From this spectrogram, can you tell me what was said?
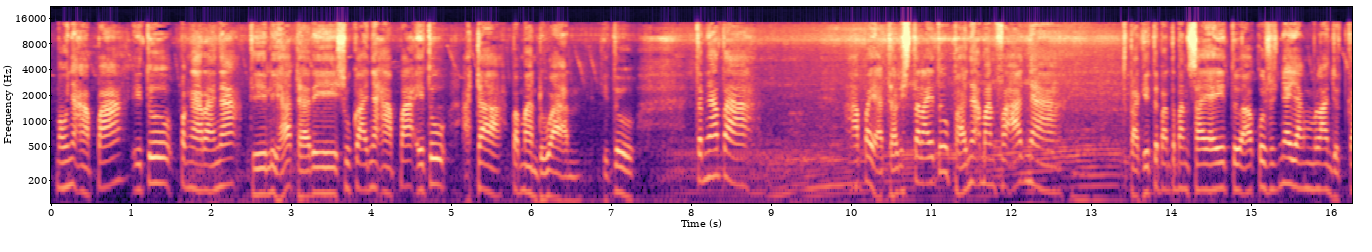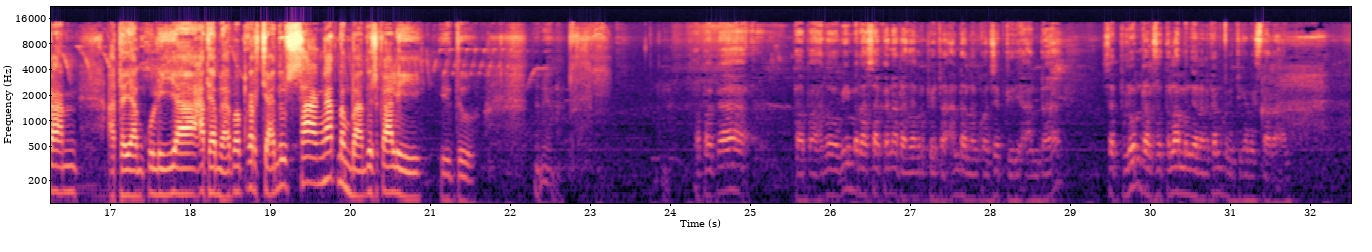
maunya apa itu pengarahnya dilihat dari sukanya apa itu ada pemanduan gitu. Ternyata apa ya dari setelah itu banyak manfaatnya. Bagi teman-teman saya itu khususnya yang melanjutkan ada yang kuliah ada yang melakukan pekerjaan itu sangat membantu sekali gitu. Apakah Bapak Rowi merasakan adanya perbedaan dalam konsep diri Anda sebelum dan setelah menjalankan pendidikan kesetaraan?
